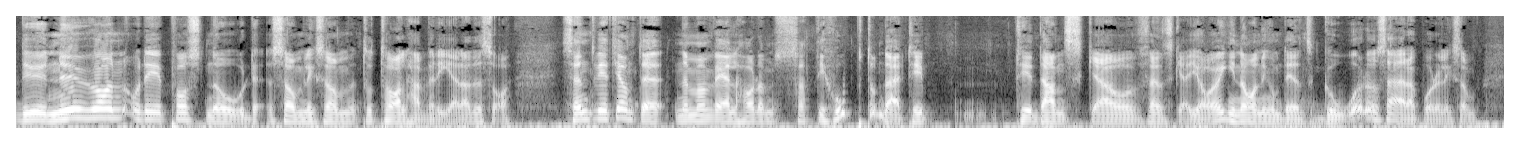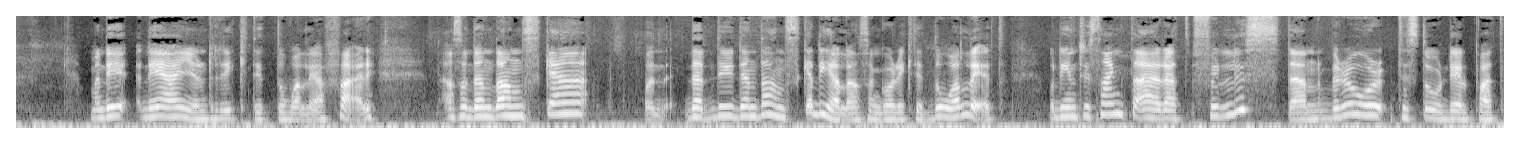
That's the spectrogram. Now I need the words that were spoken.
det är ju Nuon och det är Postnord som liksom totalhavererade så. Sen vet jag inte när man väl har dem satt ihop de där till, till danska och svenska, jag har ingen aning om det ens går att sära på det liksom. Men det, det är ju en riktigt dålig affär. Alltså den danska det är ju den danska delen som går riktigt dåligt. Och det intressanta är att förlusten beror till stor del på att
